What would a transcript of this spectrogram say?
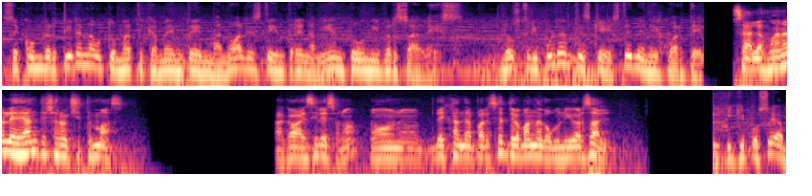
se convertirán automáticamente en manuales de entrenamiento universales. Los tripulantes que estén en el cuartel O sea, los manuales de antes ya no existen más. Acaba de decir eso, ¿no? No, no, dejan de aparecer, te lo mandan como universal. Y que posean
